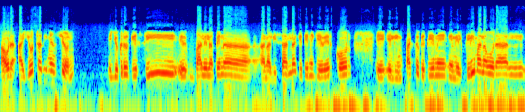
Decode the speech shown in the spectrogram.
Ahora, hay otra dimensión que yo creo que sí eh, vale la pena analizarla, que tiene que ver con eh, el impacto que tiene en el clima laboral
